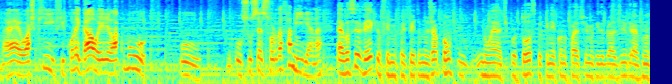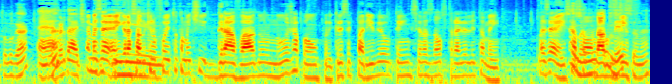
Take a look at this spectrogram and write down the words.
Né? Eu acho que ficou legal ele lá como o, o sucessor da família, né? É, você vê que o filme foi feito no Japão, não é tipo tosco, que nem quando faz filme aqui no Brasil e grava em outro lugar. É, né? verdade. É, mas é, é E- engraçado que não foi totalmente gravado no Japão. Por incrível que parível, tem cenas da Austrália ali também. Mas é isso, É, é mas só no dados começo, de... né?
